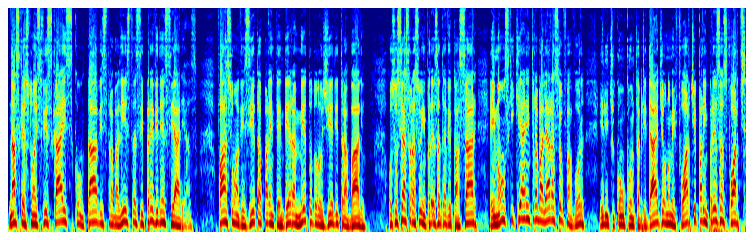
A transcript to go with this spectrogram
nas questões fiscais, contábeis, trabalhistas e previdenciárias. Faça uma visita para entender a metodologia de trabalho. O sucesso da sua empresa deve passar em mãos que querem trabalhar a seu favor. Elite com Contabilidade é um nome forte para empresas fortes.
